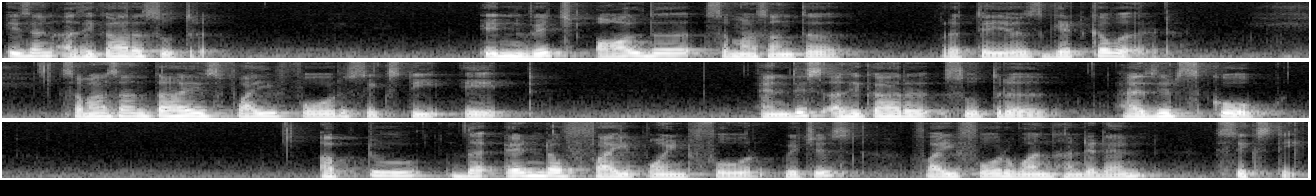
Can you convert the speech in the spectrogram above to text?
is an Adhikara Sutra in which all the Samasanta pratyayas get covered. Samasantaha is 5468 and this Adhikara Sutra has its scope up to the end of 5.4 which is 54160.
